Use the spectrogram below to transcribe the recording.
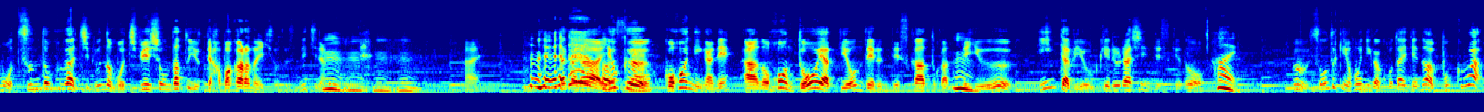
もう積んどくが自分のモチベーションだと言ってはばからない人ですねちなうんうんみにね、うん。はい、だからよく ご本人がねあの本どうやって読んでるんですかとかっていうインタビューを受けるらしいんですけど、うんはいうん、その時に本人が答えてるのは僕は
